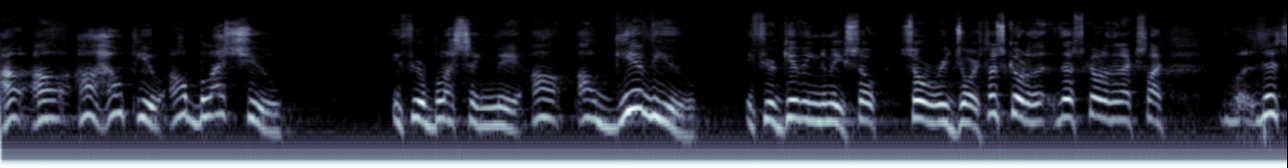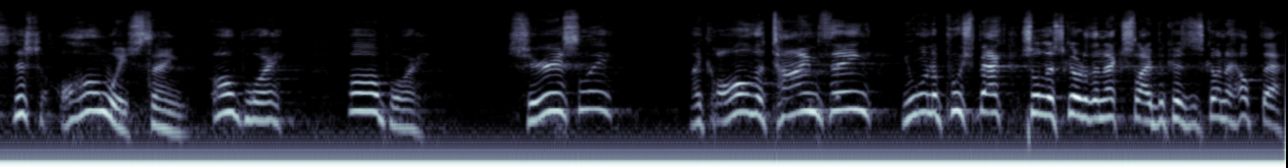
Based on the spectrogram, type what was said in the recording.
I'll, I'll, I'll help you. I'll bless you if you're blessing me. I'll, I'll give you if you're giving to me. So, so rejoice. Let's go to the, let's go to the next slide. This, this always thing. Oh boy. Oh boy. Seriously? Like all the time thing? You want to push back? So let's go to the next slide because it's going to help that.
